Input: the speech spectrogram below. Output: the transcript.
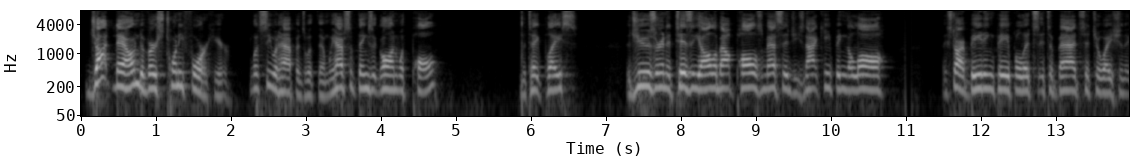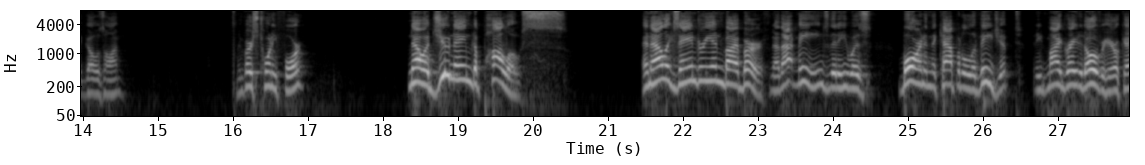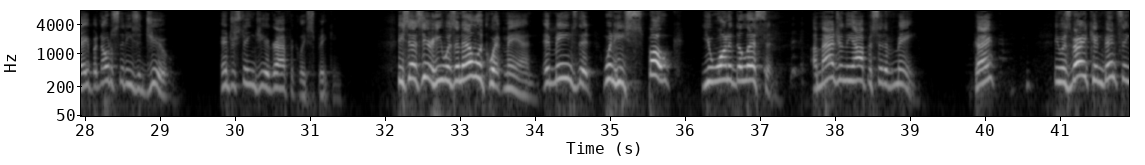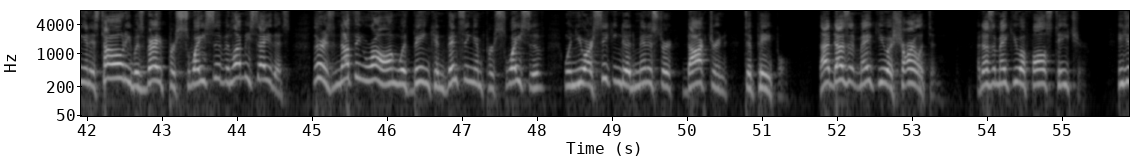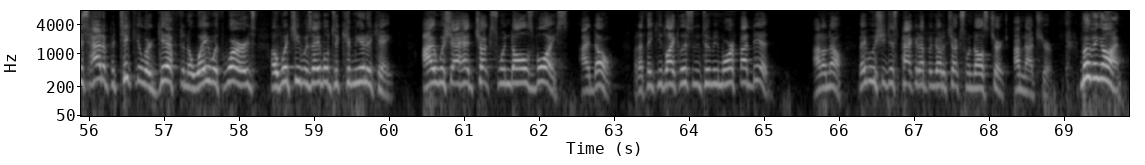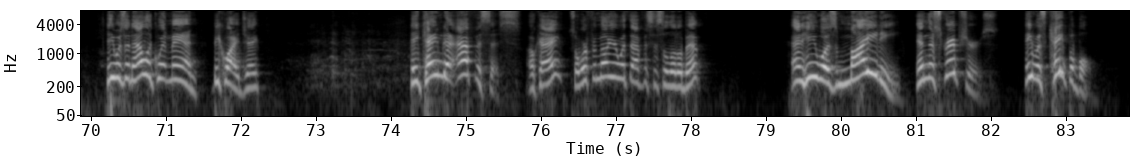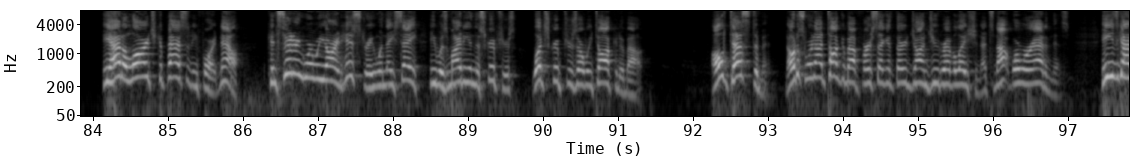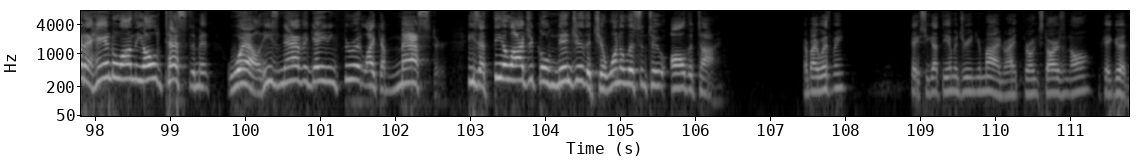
Jot down to verse 24 here. Let's see what happens with them. We have some things that go on with Paul that take place. The Jews are in a tizzy all about Paul's message. He's not keeping the law. They start beating people. It's, it's a bad situation that goes on. In verse 24, now a Jew named Apollos, an Alexandrian by birth. Now that means that he was born in the capital of Egypt and he'd migrated over here, okay? But notice that he's a Jew. Interesting geographically speaking. He says here, he was an eloquent man. It means that when he spoke, you wanted to listen. Imagine the opposite of me. Okay? He was very convincing in his tone, he was very persuasive. And let me say this there is nothing wrong with being convincing and persuasive when you are seeking to administer doctrine to people. That doesn't make you a charlatan, that doesn't make you a false teacher. He just had a particular gift and a way with words of which he was able to communicate. I wish I had Chuck Swindoll's voice. I don't. But I think you'd like listening to me more if I did. I don't know. Maybe we should just pack it up and go to Chuck Swindoll's church. I'm not sure. Moving on. He was an eloquent man. Be quiet, Jay. He came to Ephesus, okay? So we're familiar with Ephesus a little bit. And he was mighty in the scriptures. He was capable. He had a large capacity for it. Now, considering where we are in history, when they say he was mighty in the scriptures, what scriptures are we talking about? Old Testament. Notice we're not talking about 1st, 2nd, 3rd John, Jude, Revelation. That's not where we're at in this. He's got a handle on the Old Testament well. He's navigating through it like a master. He's a theological ninja that you want to listen to all the time. Everybody with me? Okay, so you got the imagery in your mind, right? Throwing stars and all? Okay, good.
